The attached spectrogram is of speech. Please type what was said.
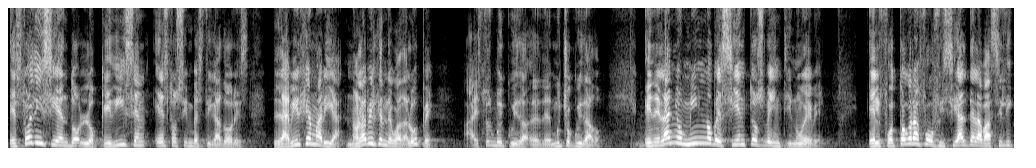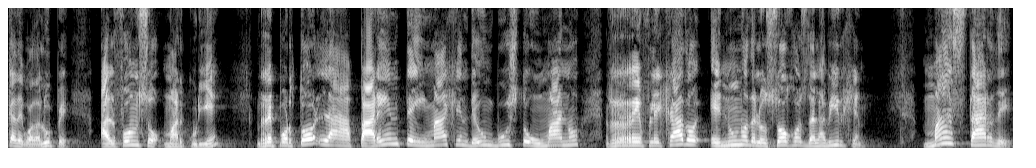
Estoy diciendo lo que dicen estos investigadores. La Virgen María, no la Virgen de Guadalupe. A esto es muy de mucho cuidado. En el año 1929, el fotógrafo oficial de la Basílica de Guadalupe, Alfonso Marcurier, reportó la aparente imagen de un busto humano reflejado en uno de los ojos de la Virgen. Más tarde,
